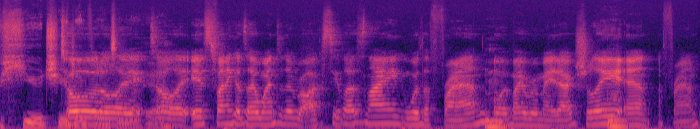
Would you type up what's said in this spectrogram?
huge, huge. Totally, that, yeah. totally. It's funny because I went to the Roxy last night with a friend, Mhm. with my roommate actually, Mhm. and a friend.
